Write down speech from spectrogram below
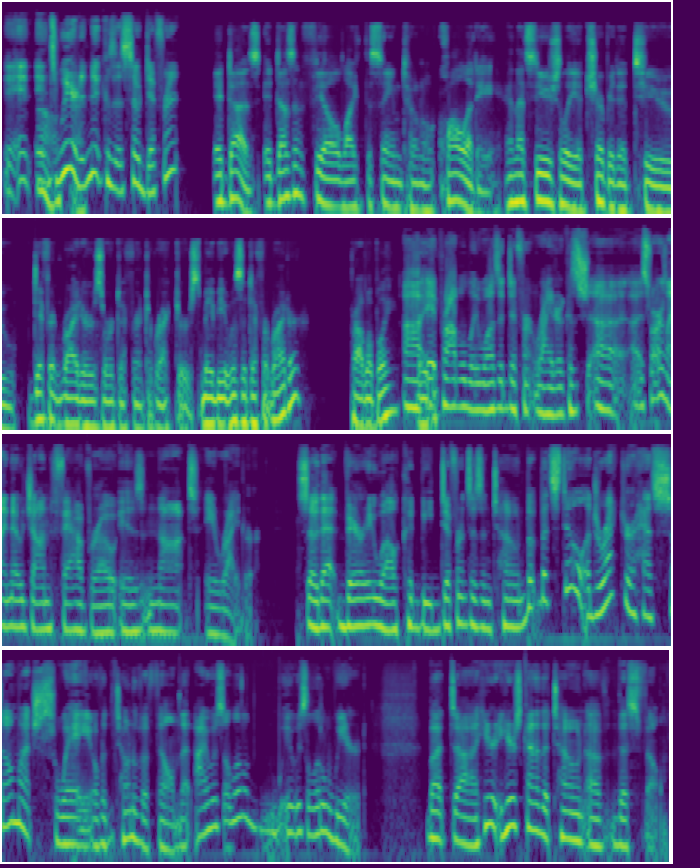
It, it's Oh, weird, isn't it? Because it's so different. It does. It doesn't feel like the same tonal quality, and that's usually attributed to different writers or different directors. Maybe it was a different writer. Probably. Uh, it probably was a different writer because, uh, as far as I know, Jon Favreau is not a writer. So that very well could be differences in tone, but but still, a director has so much sway over the tone of a film that I was a little, it was a little weird. But uh, here here's kind of the tone of this film.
